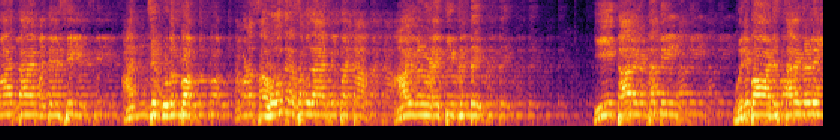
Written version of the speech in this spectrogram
മഹത്തായ മജ്ലിസിൽ അഞ്ച് കുടുംബം നമ്മുടെ സഹോദര സമുദായത്തിൽപ്പെട്ട ആളുകളോട് എത്തിയിട്ടുണ്ട്. ഈ കാലഘട്ടത്തിൽ ഒരുപാട് സ്ഥലങ്ങളിൽ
